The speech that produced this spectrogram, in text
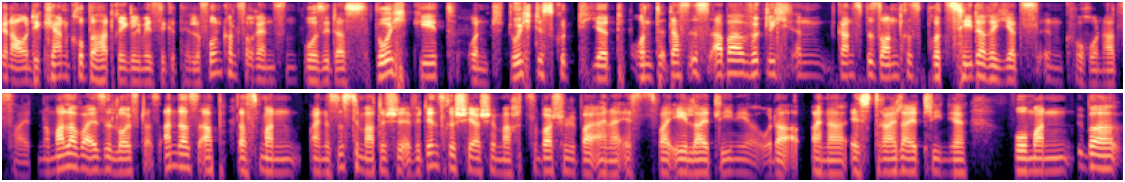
Genau, und die Kerngruppe hat regelmäßige Telefonkonferenzen, wo sie das durchgeht und durchdiskutiert. Und das ist aber wirklich ein ganz besonderes Prozedere jetzt in Corona-Zeiten. Normalerweise läuft das anders ab, dass man eine systematische Evidenzrecherche macht, zum Beispiel bei einer S2E-Leitlinie oder einer S3-Leitlinie wo man über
